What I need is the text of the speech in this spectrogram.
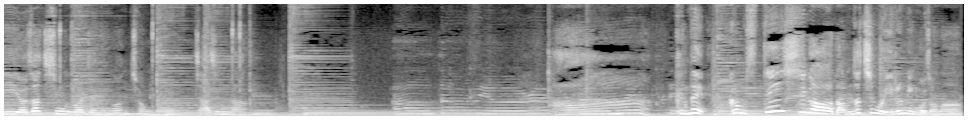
네 여자친구가 되는 건 정말 짜증나. 아, 근데 그럼 스테이시가 남자친구 이름인 거잖아.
